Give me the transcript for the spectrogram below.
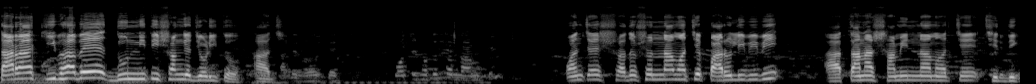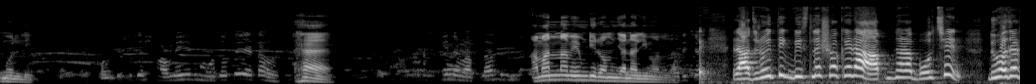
তারা কীভাবে দুর্নীতির সঙ্গে জড়িত আজ? পঞ্চায়েত সদস্যর নাম হচ্ছে পারুলি বিবি আর তানার স্বামীর নাম হচ্ছে সিদ্দিক মল্লিক। হ্যাঁ। আমার নাম এমডি রমজান আলী মোল্লা। রাজনৈতিক বিশ্লেষকেরা আপনারা বলছেন দু হাজার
